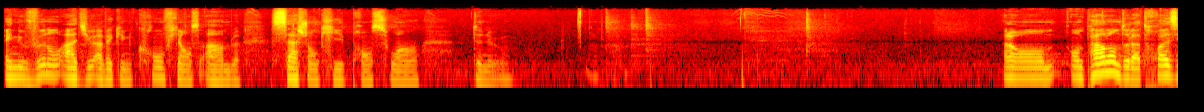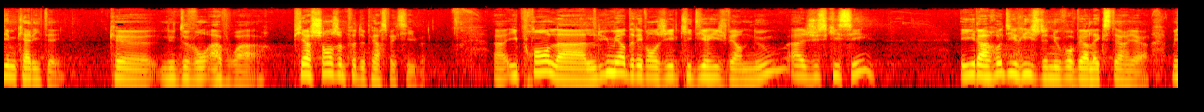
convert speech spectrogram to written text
Et nous venons à Dieu avec une confiance humble, sachant qu'il prend soin de nous. Alors, en, parlant de la troisième qualité que nous devons avoir, Pierre change un peu de perspective. Euh, il prend la lumière de l'Évangile qui dirige vers nous euh, jusqu'ici, et il la redirige de nouveau vers l'extérieur, mais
